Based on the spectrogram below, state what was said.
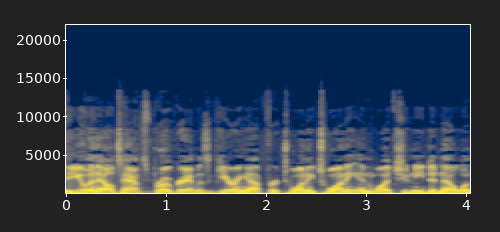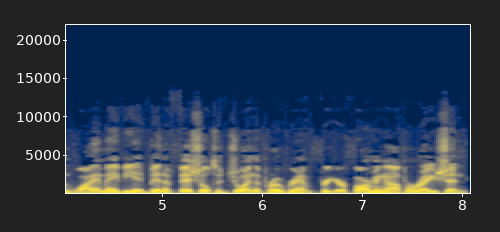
The UNL TAPS program is gearing up for 2020 and what you need to know and why it may be beneficial to join the program for your farming operation.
